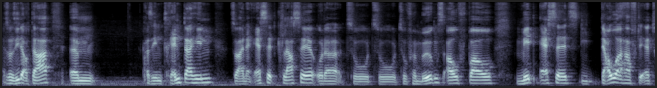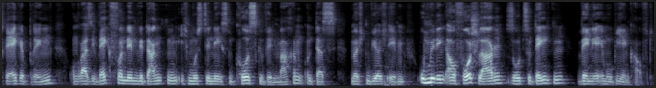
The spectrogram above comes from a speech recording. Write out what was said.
Also man sieht auch da, ähm, quasi ein Trend dahin, zu einer Asset-Klasse oder zu, zu, zu Vermögensaufbau mit Assets, die dauerhafte Erträge bringen und quasi weg von dem Gedanken, ich muss den nächsten Kursgewinn machen. Und das möchten wir euch eben unbedingt auch vorschlagen, so zu denken, wenn ihr Immobilien kauft.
